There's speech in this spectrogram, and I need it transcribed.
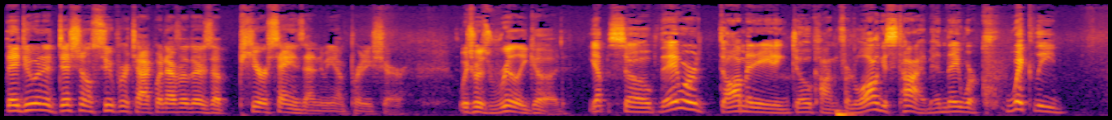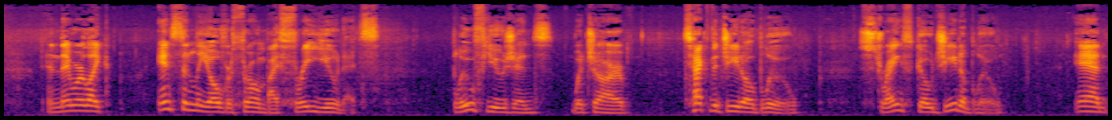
they do an additional super attack whenever there's a pure Saiyans enemy. I'm pretty sure, which was really good. Yep, so they were dominating Dokkan for the longest time, and they were quickly, and they were like instantly overthrown by three units Blue Fusions, which are Tech Vegito Blue, Strength Gogeta Blue, and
